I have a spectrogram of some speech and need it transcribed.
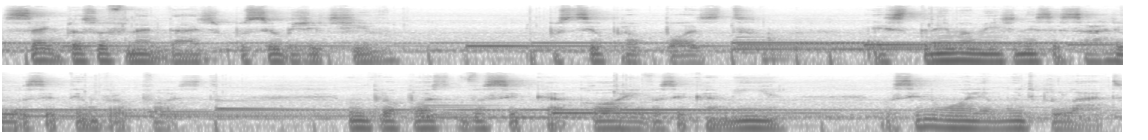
segue para sua finalidade, para o seu objetivo para o seu propósito. É extremamente necessário você ter um propósito. Um propósito você corre, você caminha, você não olha muito para o lado,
